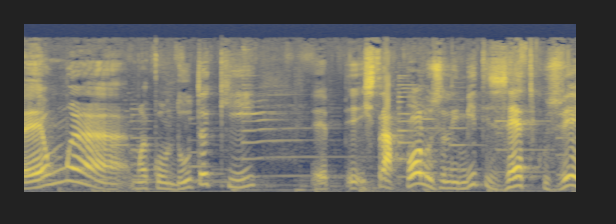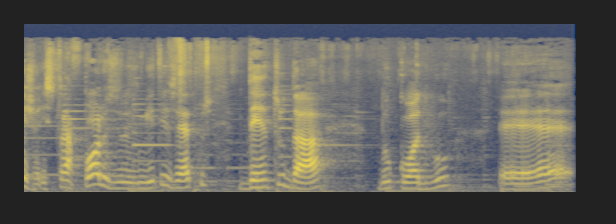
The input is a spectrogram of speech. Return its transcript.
É uma, uma conduta que é, extrapola os limites éticos, veja, extrapola os limites éticos dentro da, do código é,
